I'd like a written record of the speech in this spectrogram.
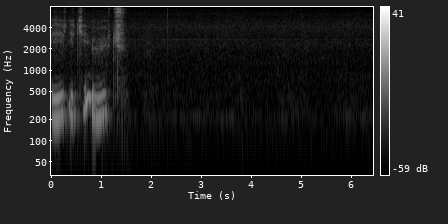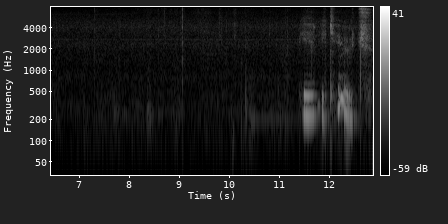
Bir, iki, üç. Bir, iki, üç.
